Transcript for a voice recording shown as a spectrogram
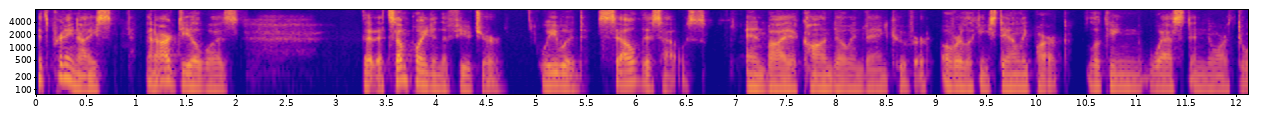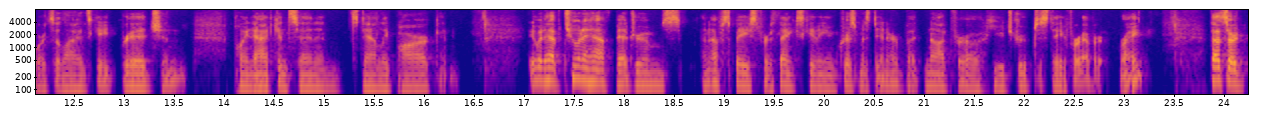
It's pretty nice. And our deal was that at some point in the future, we would sell this house and buy a condo in Vancouver overlooking Stanley Park, looking west and north towards the Lionsgate Bridge and Point Atkinson and Stanley Park. And it would have two and a half bedrooms, enough space for Thanksgiving and Christmas dinner, but not for a huge group to stay forever, right? That's our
